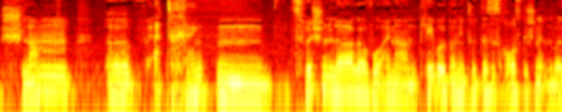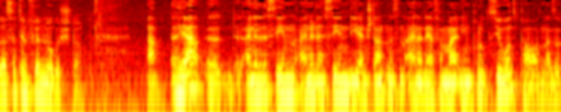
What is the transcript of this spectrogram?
Schlamm äh, ertränkten Zwischenlager, wo einer einen Playboy Bunny tritt, das ist rausgeschnitten, weil das hat den Film nur gestoppt. Ab, äh, ja, äh, eine der Szenen, eine der Szenen, die entstanden ist in einer der vermeintlichen Produktionspausen. Also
